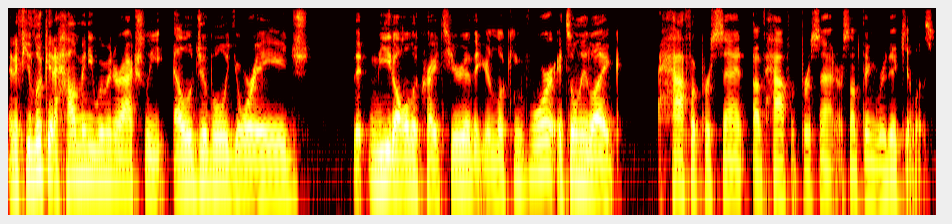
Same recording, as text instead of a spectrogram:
And if you look at how many women are actually eligible your age that meet all the criteria that you're looking for, it's only like half a percent of half a percent or something ridiculous.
